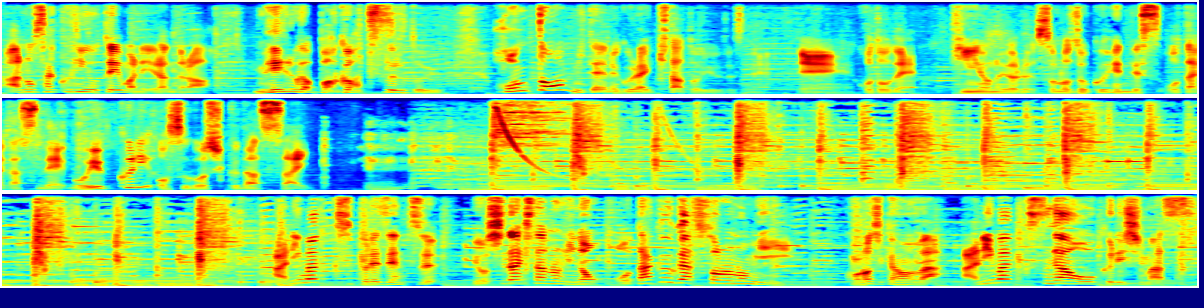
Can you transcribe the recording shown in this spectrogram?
あの作品をテーマに選んだらメールが爆発するという本当みたいなぐらい来たというですね、えー、ことで金曜の夜その続編です。オタガスでごゆっくりお過ごしください。ニマックスプレゼンツ吉田久典のオタクガストロノミー。この時間はアニマックスがお送りします。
